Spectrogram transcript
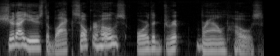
Should I use the black soaker hose or the drip brown hose?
